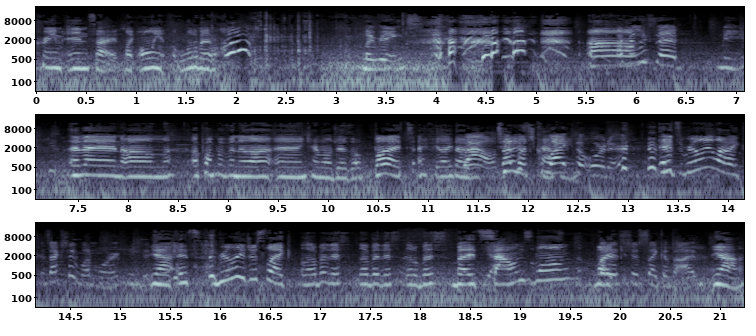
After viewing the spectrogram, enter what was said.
cream inside. Like only a little bit. Of, My rings. I um, really said me. and then um, a pump of vanilla and caramel drizzle. But I feel like that Wow, was too that much is quite the order. It's really like it's actually one more. Can you do Yeah, it's really just like a little bit of this, a little bit of this, a little bit of this, but it Yeah. sounds long. But it's just like a vibe. yeah.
